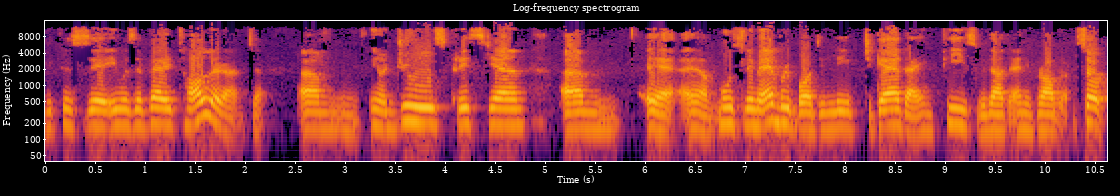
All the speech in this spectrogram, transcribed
because uh, it was a very tolerant, um, you know, Jews, Christian, um, uh, uh, Muslim, everybody lived together in peace without any problem. So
